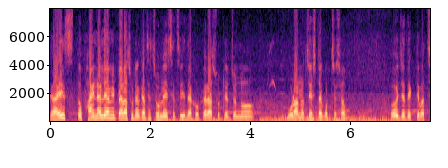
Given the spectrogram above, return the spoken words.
গাইস তো ফাইনালি আমি প্যারাশুটের কাছে চলে এসেছি। দেখো প্যারাশুটের জন্য ওড়ানোর চেষ্টা করছে সব। ওই যে দেখতে পাচ্ছ?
